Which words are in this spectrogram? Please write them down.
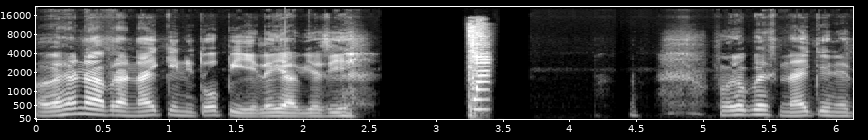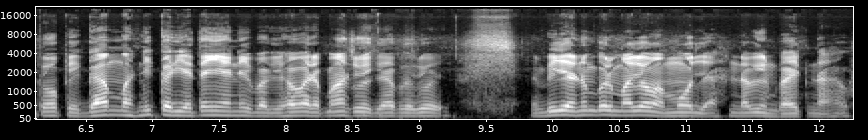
હવે છે ને આપણા નાઇકીની ટોપી લઈ આવીએ છીએ. બરોબર નાઇકીની ટોપી. ગામમાં નીકળીએ ત્યાં નહીં બાકી સવારે પાંચ વાગે આપણે જોઈએ. બીજા નંબરમાં જોવા મોજા, નવીન ભાઈટના હાવ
